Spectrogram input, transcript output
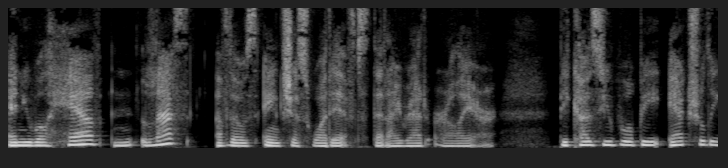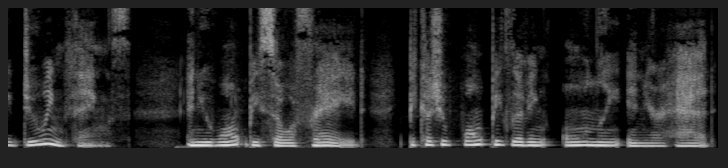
and you will have less of those anxious what ifs that I read earlier because you will be actually doing things and you won't be so afraid because you won't be living only in your head.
